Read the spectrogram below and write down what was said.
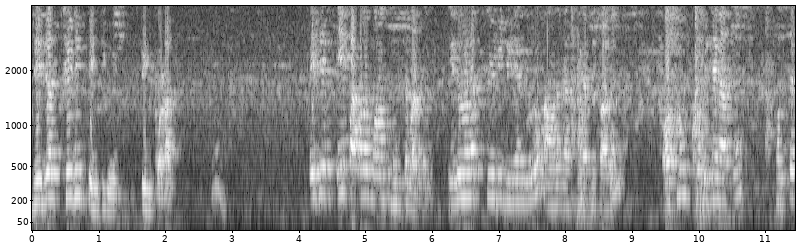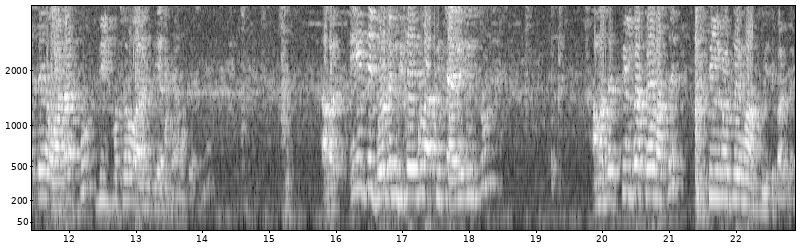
Digital three D printing print করা। হুম। এই যে এই পাতাটা মনে হচ্ছে ধরতে পারবেন। এই ধরনের থ্রি ডি ডিজাইনগুলো আমাদের কাছ থেকে আপনি পাবেন। অসংখ্য ডিজাইন আছে। প্রত্যেকটা ওয়াটারপ্রুফ বিশ বছর ওয়ারেন্টি আছে আমাদের। আবার এই যে গোল্ডেন আপনি চাইলে কিন্তু আমাদের সিলভার ফ্রেম আছে সিলভার ফ্রেম আপনি নিতে পারবেন,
